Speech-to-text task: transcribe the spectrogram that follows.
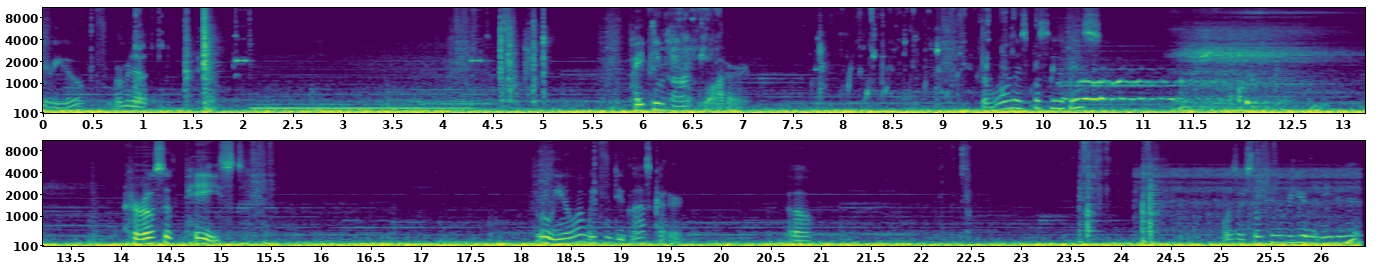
Here we go. Warm it up. Piping hot water. Now, what was I supposed to do with this? Corrosive paste. Ooh, you know what? We can do glass cutter. Oh. Was there something over here that needed it?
